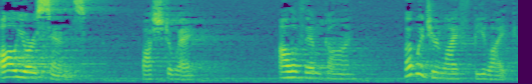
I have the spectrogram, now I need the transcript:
all your sins washed away, all of them gone. What would your life be like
